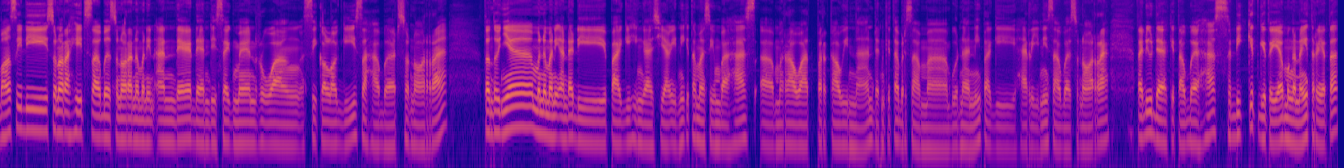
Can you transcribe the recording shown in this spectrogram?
Masih di Sonora Hits, sahabat Sonora nemenin Anda dan di segmen Ruang Psikologi, sahabat Sonora. Tentunya menemani Anda di pagi hingga siang ini kita masih membahas eh, merawat perkawinan dan kita bersama Bu Nani pagi hari ini sahabat Sonora. Tadi udah kita bahas sedikit gitu ya mengenai ternyata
